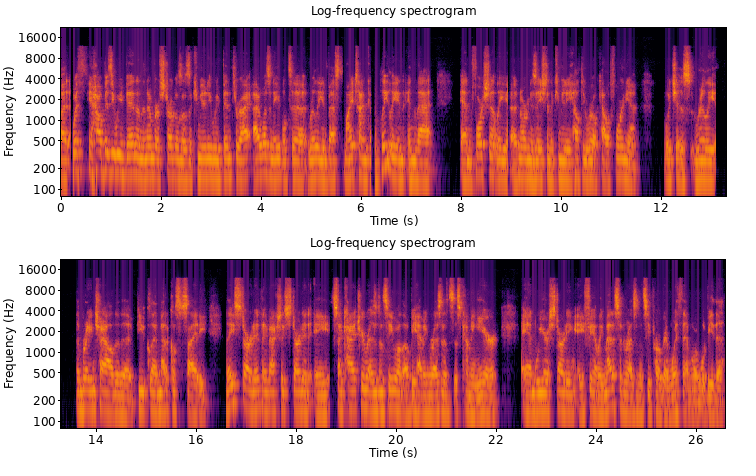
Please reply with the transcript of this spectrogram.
But with how busy we've been and the number of struggles as a community we've been through, I, I wasn't able to really invest my time completely in, in that. And fortunately, an organization in the community, Healthy Rural California, which is really the brainchild of the Butte Glenn Medical Society, they started, they've actually started a psychiatry residency. Well, they'll be having residents this coming year. And we are starting a family medicine residency program with them, where we'll be the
